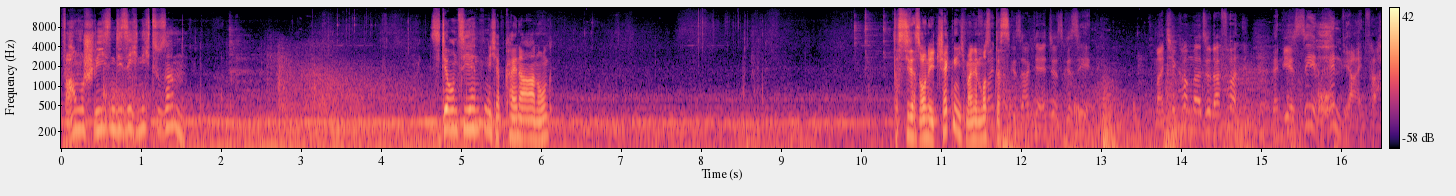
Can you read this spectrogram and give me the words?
Warum schließen die sich nicht zusammen? Sieht er uns hier hinten? Ich habe keine Ahnung. Dass die das auch nicht checken? Ich meine, muss Freund das... gesagt, er hätte es gesehen. Manche kommen also davon. Wenn wir es sehen, rennen wir einfach.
